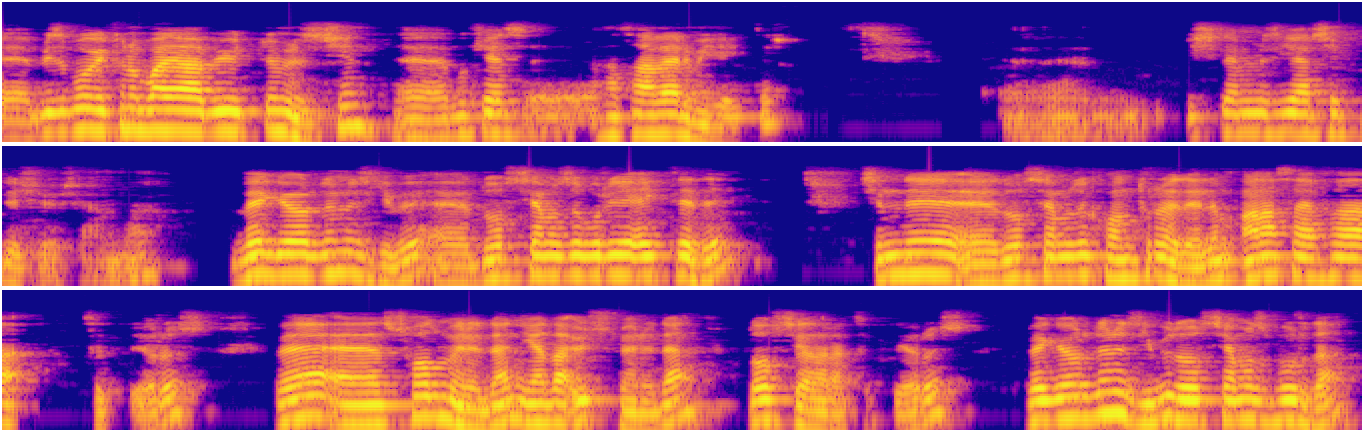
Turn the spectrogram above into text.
E, biz boyutunu bayağı büyüttüğümüz için e, bu kez hata vermeyecektir. İşlemimiz gerçekleşiyor şu anda. Ve gördüğünüz gibi dosyamızı buraya ekledi. Şimdi dosyamızı kontrol edelim. Ana sayfa tıklıyoruz. Ve e, sol menüden ya da üst menüden dosyalara tıklıyoruz. Ve gördüğünüz gibi dosyamız burada.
